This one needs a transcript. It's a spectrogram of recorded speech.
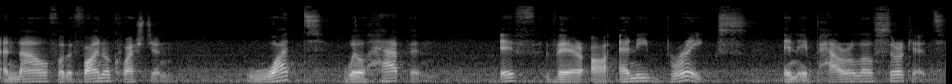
And now for the final question. What will happen if there are any breaks in a parallel circuit?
